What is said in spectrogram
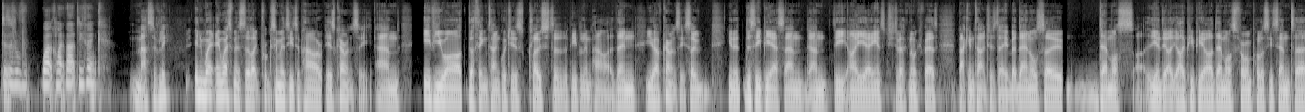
Does it work like that, do you think? Massively. In, in Westminster, like proximity to power is currency. And if you are the think tank which is close to the people in power, then you have currency. So, you know, the CPS and, and the IEA, Institute of Economic Affairs, back in Thatcher's day, but then also Demos, uh, you know, the IPPR, Demos, Foreign Policy Centre,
